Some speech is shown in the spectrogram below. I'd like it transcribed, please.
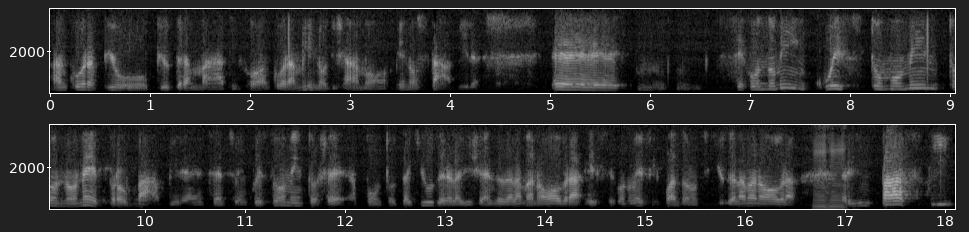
ancora più, più drammatico, ancora meno, diciamo, meno stabile. Eh, secondo me in questo momento non è probabile, nel senso che in questo momento c'è appunto da chiudere la vicenda della manovra e secondo me fin quando non si chiude la manovra mm-hmm. rimpasti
